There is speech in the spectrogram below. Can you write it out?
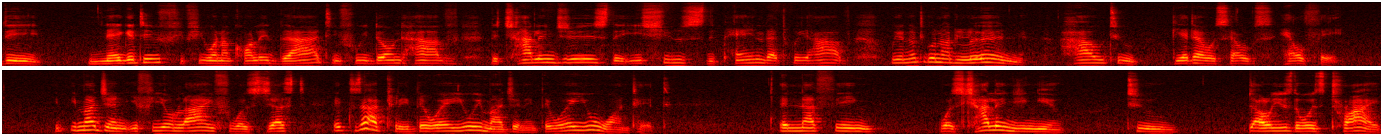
the negative, if you want to call it that, if we don't have the challenges, the issues, the pain that we have, we are not going to learn how to get ourselves healthy. Imagine if your life was just exactly the way you imagine it, the way you want it, and nothing was challenging you to, I'll use the words try,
